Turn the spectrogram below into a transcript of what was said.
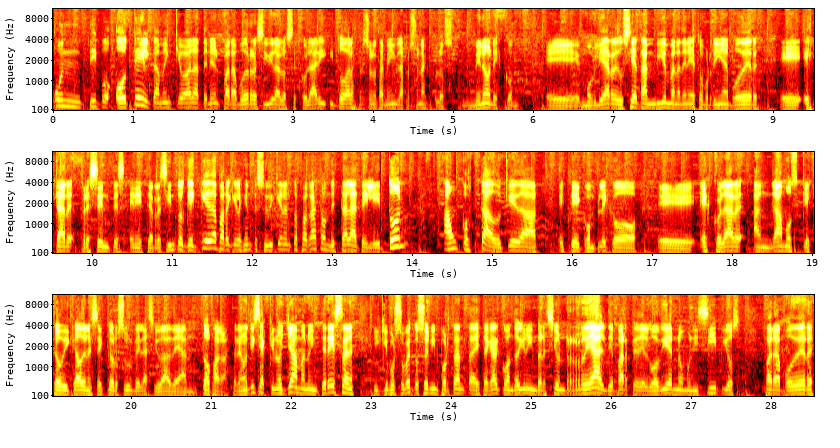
un tipo hotel también que van a tener para poder recibir a los escolares y todas las personas también, las personas, los menores con eh, movilidad reducida también van a tener esta oportunidad de poder eh, estar presentes en este recinto que queda para que la gente se ubique en Antofagasta, donde está la Teletón a un costado queda este complejo eh, escolar Angamos que está ubicado en el sector sur de la ciudad de Antofagasta. Las noticias que nos llaman, nos interesan y que por supuesto son importantes a destacar cuando hay una inversión real de parte del gobierno, municipios, para poder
